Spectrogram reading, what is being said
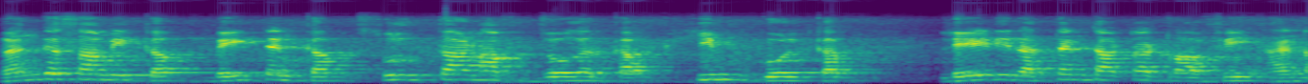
Rangaswamy cup Beighton cup Sultan of Johor cup ஹிம் gold cup lady Ratan Tata trophy and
